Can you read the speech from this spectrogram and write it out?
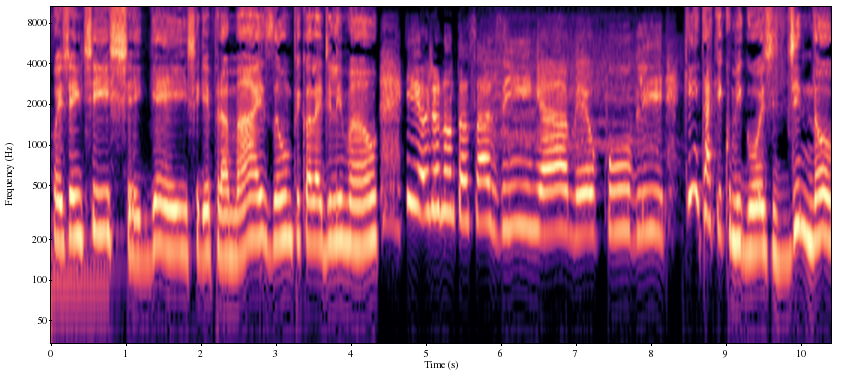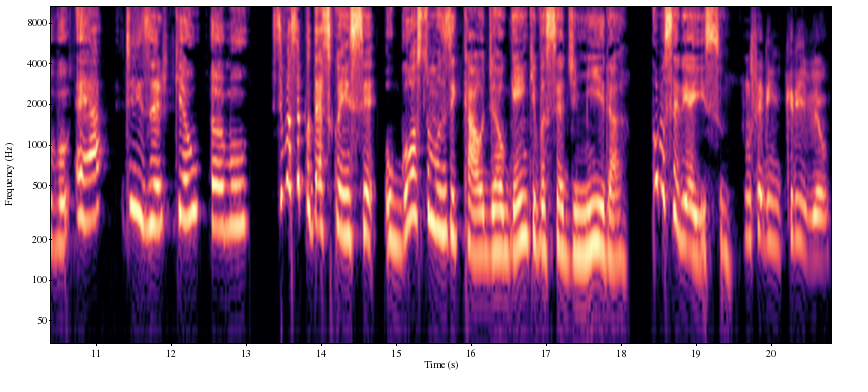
Oi, gente, cheguei, cheguei para mais um picolé de limão e hoje eu não tô sozinha, meu publi. Quem tá aqui comigo hoje de novo é a Deezer, que eu amo. Se você pudesse conhecer o gosto musical de alguém que você admira, como seria isso? Não seria incrível?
